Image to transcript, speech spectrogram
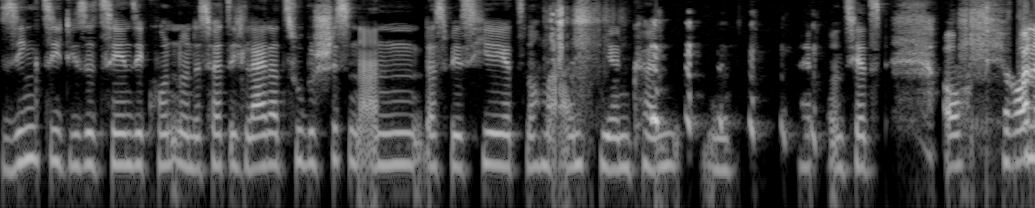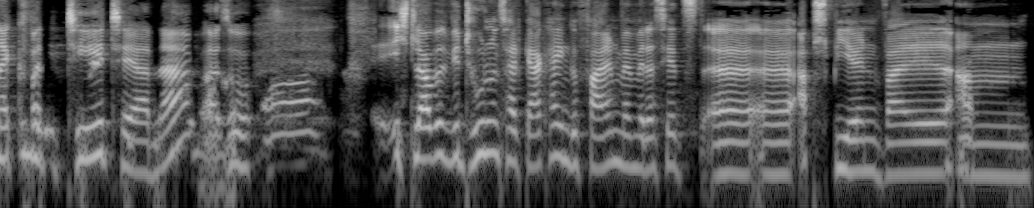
singt sie diese zehn Sekunden und es hört sich leider zu beschissen an, dass wir es hier jetzt nochmal einspielen können. und uns jetzt auch von der Qualität her, ne? Also ich glaube, wir tun uns halt gar keinen Gefallen, wenn wir das jetzt äh, äh, abspielen, weil ja. ähm,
